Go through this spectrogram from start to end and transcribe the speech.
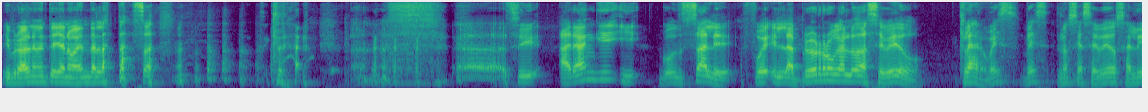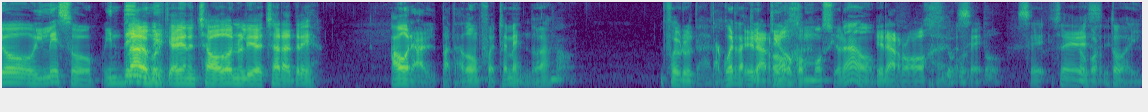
Y probablemente ya no vendan las tazas. Claro. Sí, Arangui y González. Fue en la prórroga lo de Acevedo. Claro, ¿ves? ¿Ves? No sé, Acevedo salió ileso, indemne. Claro, porque habían echado dos, no le iba a echar a tres. Ahora, el patadón fue tremendo, ¿ah? No, Fue brutal. ¿Te acuerdas Era que quedó conmocionado? Era roja. Lo cortó. sí, Sí, lo sí. cortó ahí.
